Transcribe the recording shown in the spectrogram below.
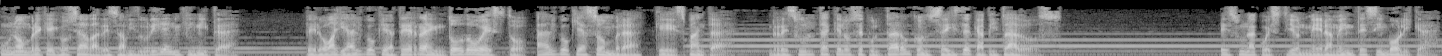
un hombre que gozaba de sabiduría infinita. Pero hay algo que aterra en todo esto, algo que asombra, que espanta. Resulta que lo sepultaron con seis decapitados. Es una cuestión meramente simbólica.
